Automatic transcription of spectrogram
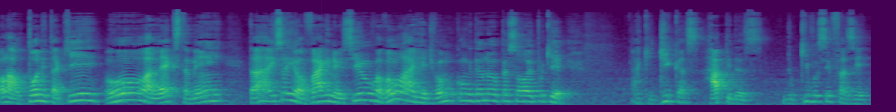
Olha lá, o Tony tá aqui, o Alex também, tá? Isso aí, ó, Wagner Silva, vamos lá, gente, vamos convidando o pessoal aí, por quê? Aqui, dicas rápidas do que você fazer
